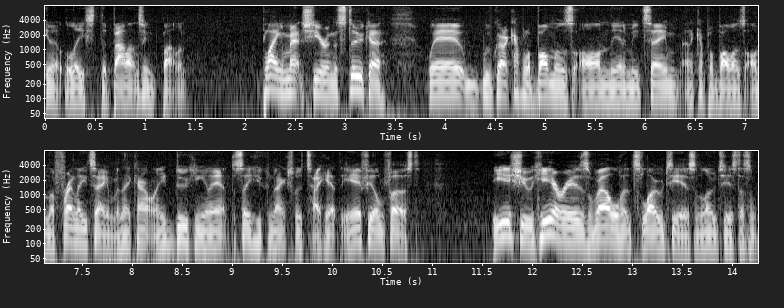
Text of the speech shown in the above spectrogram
in at least the balancing department. Playing a match here in the Stuka where we've got a couple of bombers on the enemy team and a couple of bombers on the friendly team and they're currently duking it out to see who can actually take out the airfield first. The issue here is, well, it's low tiers, and low tiers doesn't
